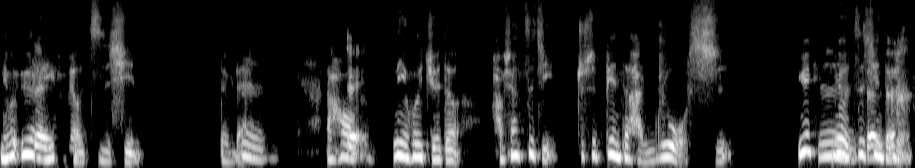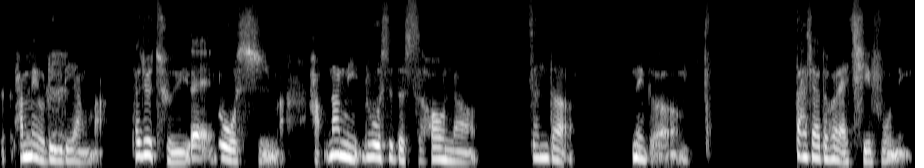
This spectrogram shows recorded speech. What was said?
你会越来越没有自信，对不对？嗯。然后你也会觉得好像自己就是变得很弱势，因为没有自信的人，他没有力量嘛，他就处于弱势嘛。好，那你弱势的时候呢，真的那个。大家都会来欺负你，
